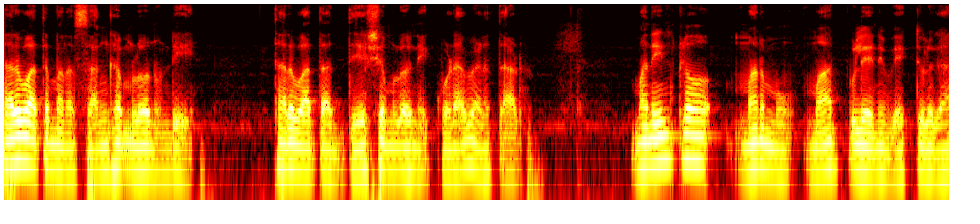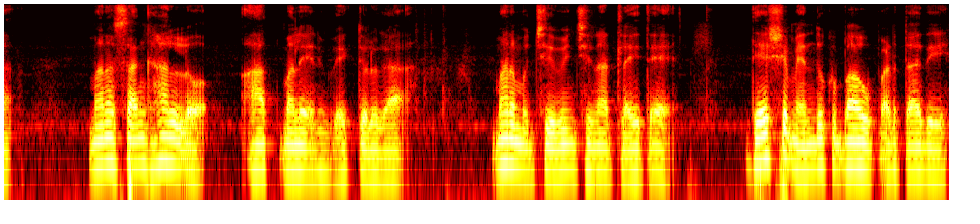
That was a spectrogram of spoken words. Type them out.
తరువాత మన సంఘంలో నుండి తర్వాత దేశంలోని కూడా వెళతాడు. మన ఇంట్లో మనము మార్పు లేని వ్యక్తులుగా మన సంఘాల్లో ఆత్మ లేని వ్యక్తులుగా మనము జీవించినట్లయితే దేశం ఎందుకు బాగుపడుతుంది?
